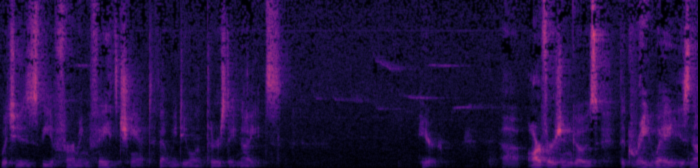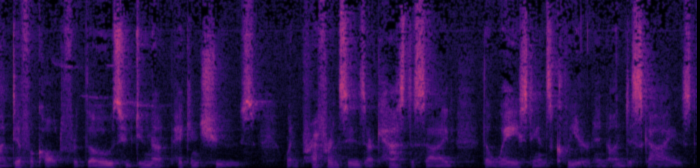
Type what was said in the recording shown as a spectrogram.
which is the affirming faith chant that we do on Thursday nights. Here. Uh, our version goes The great way is not difficult for those who do not pick and choose. When preferences are cast aside, the way stands clear and undisguised.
